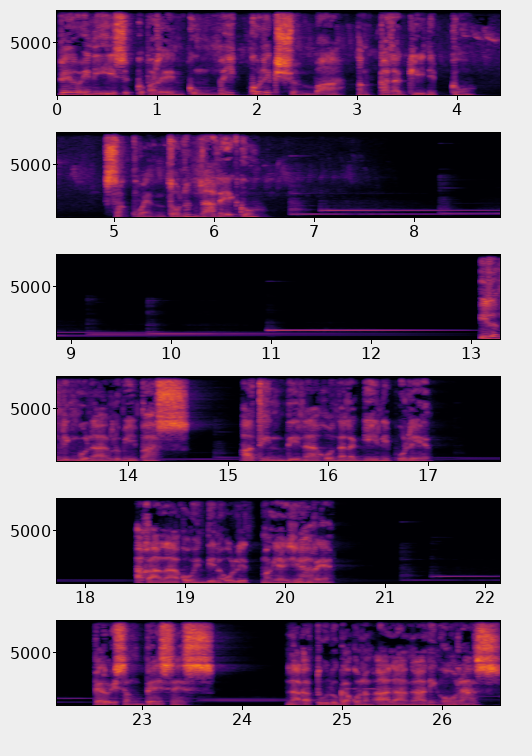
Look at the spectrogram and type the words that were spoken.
Pero iniisip ko pa rin kung may koleksyon ba ang panaginip ko sa kwento ng nanay ko. Ilang linggo na ang lumipas at hindi na ako nalaginip ulit. Akala ko hindi na ulit mangyayari. Pero isang beses, nakatulog ako ng alanganing oras.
